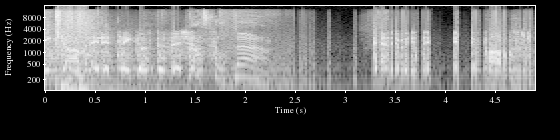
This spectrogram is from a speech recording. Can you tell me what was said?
Being dominated, take those positions. Hustle down! Enemy napalm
